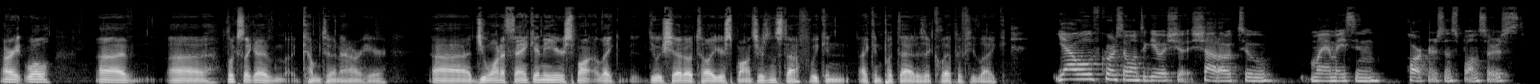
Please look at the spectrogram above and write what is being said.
All right, well, uh, uh, looks like I've come to an hour here. Uh, do you want to thank any of your spon- like do a shout out to all your sponsors and stuff? We can I can put that as a clip if you like. Yeah, well, of course, I want to give a sh- shout out to my amazing partners and sponsors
